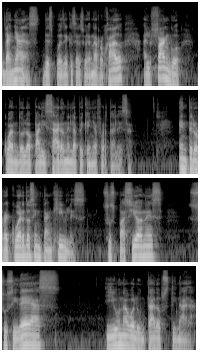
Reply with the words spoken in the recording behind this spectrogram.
dañadas después de que se les hubieran arrojado al fango cuando lo apalizaron en la pequeña fortaleza. Entre los recuerdos intangibles, sus pasiones, sus ideas y una voluntad obstinada,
